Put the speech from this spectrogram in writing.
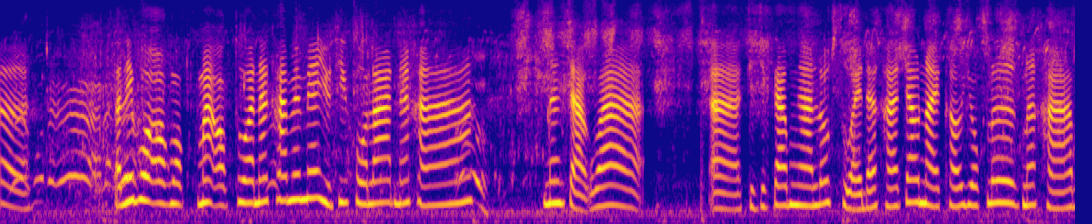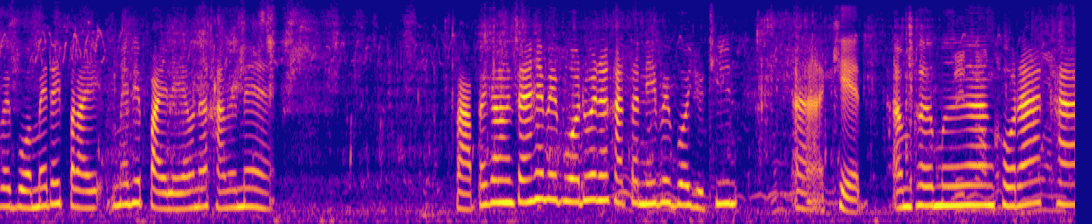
อตอนนี้บัวออกมาออกทัวร์นะคะแม่แม่ๆอยู่ที่โคราชนะคะ เนื่องจากว่ากิจกรรมงานโลกสวยนะคะ เจ้านายเขายกเลิกนะคะ ใบบัวไม่ได้ไปไม่ได้ไปแล้วนะคะแม่แม่ๆ ฝากเป็นกำลังใจให้ใบบัวด้วยนะคะ ตอนนี้ใบบัวอยู่ที่อ่าเขตอำเภอเมืองโคราชค่ะ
